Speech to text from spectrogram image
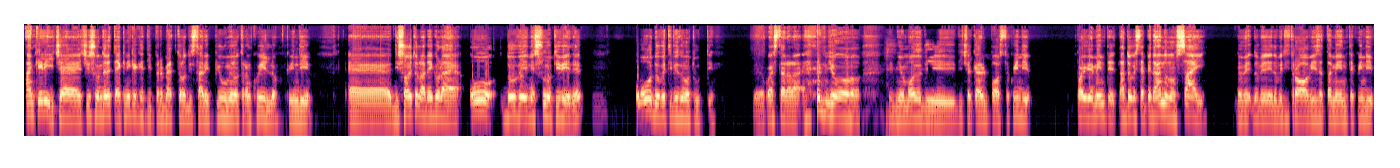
anche lì ci sono delle tecniche che ti permettono di stare più o meno tranquillo. Quindi eh, di solito la regola è o dove nessuno ti vede mm. o dove ti vedono tutti. Eh, questo era la, il, mio, il, mio, modo di, di, cercare il posto. Quindi poi ovviamente, dato che stai pedalando, non sai dove, dove, dove ti trovi esattamente. Quindi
